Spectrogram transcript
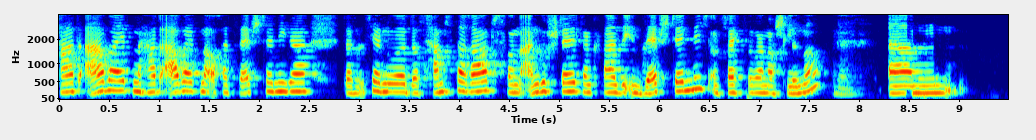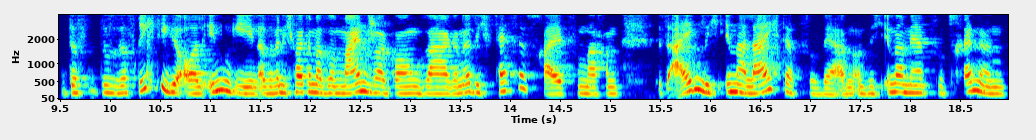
Hart arbeiten, hart arbeiten auch als Selbstständiger, das ist ja nur das Hamsterrad von angestellt dann quasi in selbstständig und vielleicht sogar noch schlimmer. Ja. Ähm, das, das, das richtige All-In-Gehen, also wenn ich heute mal so mein Jargon sage, ne, dich fesselfrei zu machen, ist eigentlich immer leichter zu werden und sich immer mehr zu trennen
